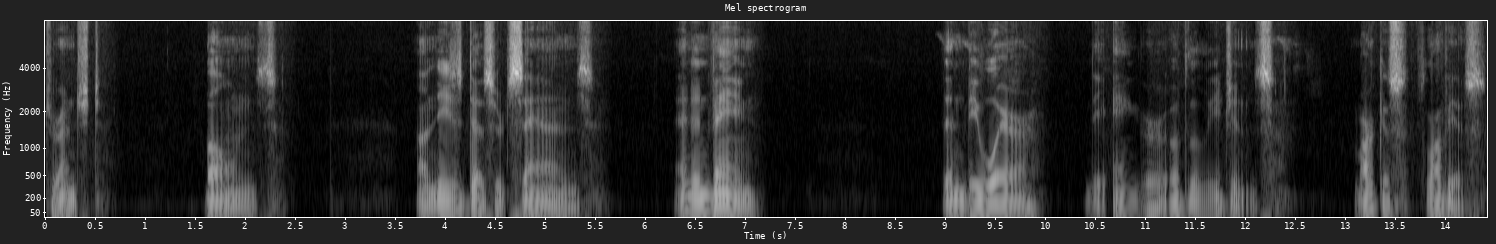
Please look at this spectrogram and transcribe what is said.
drenched bones on these desert sands, and in vain, then beware the anger of the legions. Marcus Flavius,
